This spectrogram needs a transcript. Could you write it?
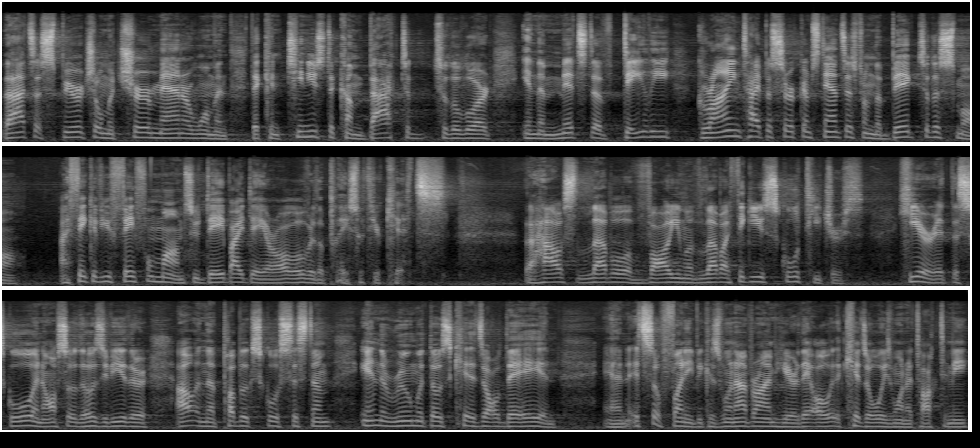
That's a spiritual, mature man or woman that continues to come back to, to the Lord in the midst of daily grind type of circumstances, from the big to the small. I think of you faithful moms who day by day are all over the place with your kids. The house level of volume of love. I think of you school teachers here at the school, and also those of you that are out in the public school system in the room with those kids all day and and it's so funny because whenever I'm here, they all, the kids always want to talk to me,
